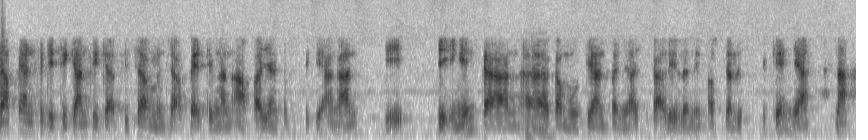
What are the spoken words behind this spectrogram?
capaian pendidikan tidak bisa mencapai dengan apa yang seperti diangan diinginkan kemudian banyak sekali learning loss dan sebagainya. Nah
